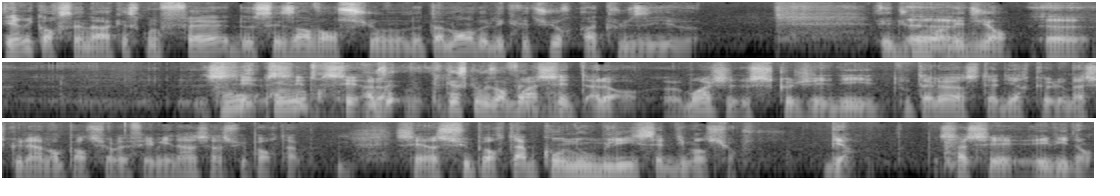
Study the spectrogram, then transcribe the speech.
Éric Orsena, qu'est-ce qu'on fait de ces inventions, notamment de l'écriture inclusive et du Euh, point médian Euh, alors, êtes- Qu'est-ce que vous en faites Moi, vous c'est alors euh, moi je- ce que j'ai dit tout à l'heure, c'est-à-dire que le masculin l'emporte sur le féminin, c'est insupportable. C'est insupportable qu'on oublie cette dimension. Bien, ça c'est évident.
